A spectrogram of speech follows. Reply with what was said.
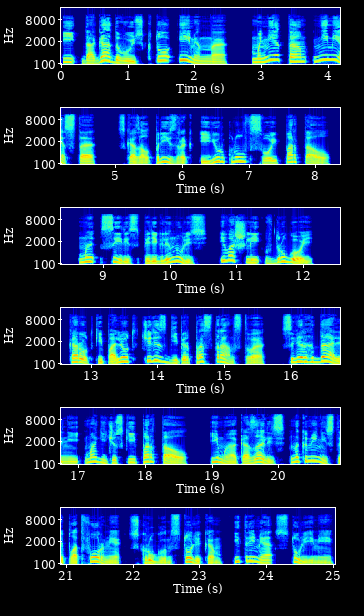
и догадываюсь, кто именно. Мне там не место», — сказал призрак и юркнул в свой портал. Мы с Ирис переглянулись и вошли в другой. Короткий полет через гиперпространство, сверхдальний магический портал, и мы оказались на каменистой платформе с круглым столиком и тремя стульями.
